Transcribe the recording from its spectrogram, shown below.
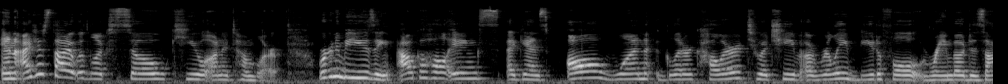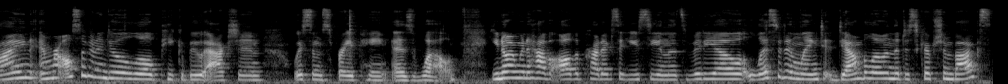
And I just thought it would look so cute on a tumbler. We're gonna be using alcohol inks against all one glitter color to achieve a really beautiful rainbow design. And we're also gonna do a little peekaboo action with some spray paint as well. You know I'm gonna have all the products that you see in this video listed and linked down below in the description box.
